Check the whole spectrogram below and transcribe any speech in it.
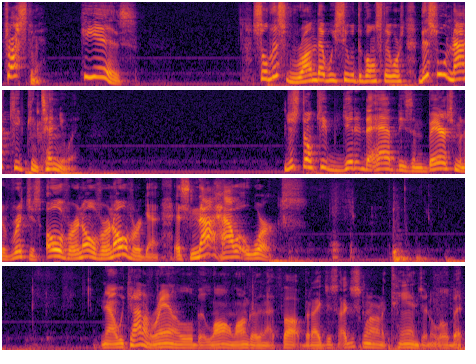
Trust me, he is. So this run that we see with the Golden State Warriors, this will not keep continuing. Just don't keep getting to have these embarrassment of riches over and over and over again. It's not how it works. Now we kind of ran a little bit long, longer than I thought, but I just I just went on a tangent a little bit.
